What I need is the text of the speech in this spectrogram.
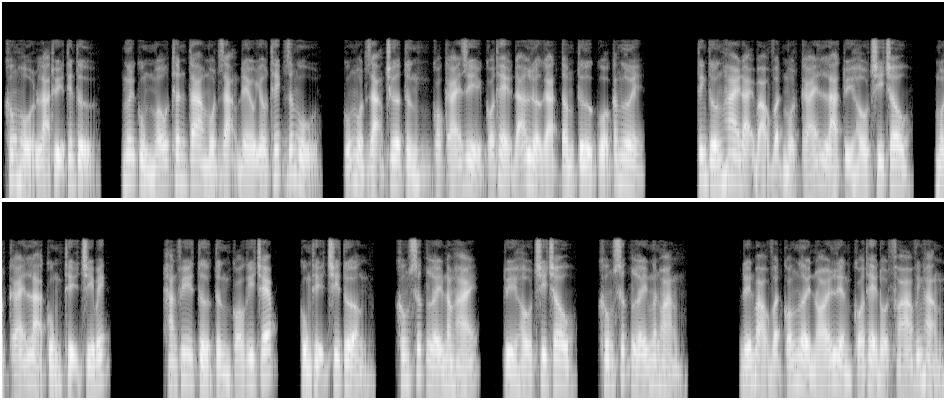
không hổ là thụy tiên tử, ngươi cùng mẫu thân ta một dạng đều yêu thích giấc ngủ, cũng một dạng chưa từng có cái gì có thể đã lừa gạt tâm tư của các ngươi. Tinh tướng hai đại bảo vật một cái là tùy hầu chi châu, một cái là cùng thị chi bích. Hàn phi tử từng có ghi chép, cùng thị chi tưởng, không sức lấy năm hái, tùy hầu chi châu, không sức lấy ngân hoàng. Đến bảo vật có người nói liền có thể đột phá vĩnh hằng,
